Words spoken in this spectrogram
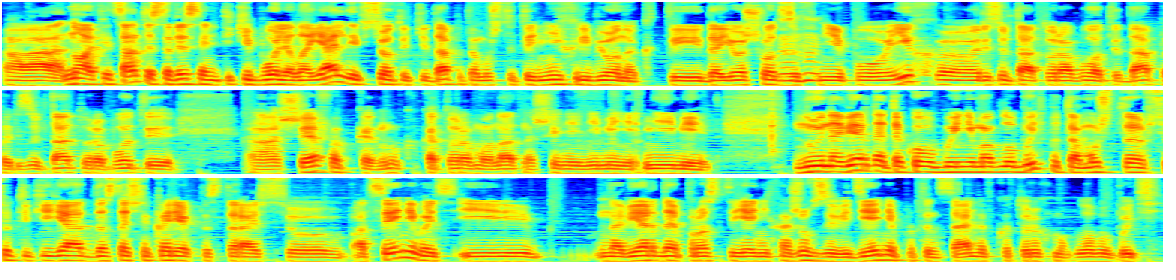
а, ну, официанты, соответственно, они такие более лояльные все-таки, да, потому что ты не их ребенок, ты даешь отзыв mm-hmm. не по их э, результату работы, да, по результату работы шефа, ну, к которому она отношения не, не имеет. Ну и, наверное, такого бы и не могло быть, потому что все-таки я достаточно корректно стараюсь все оценивать, и, наверное, просто я не хожу в заведения потенциально, в которых могло бы быть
